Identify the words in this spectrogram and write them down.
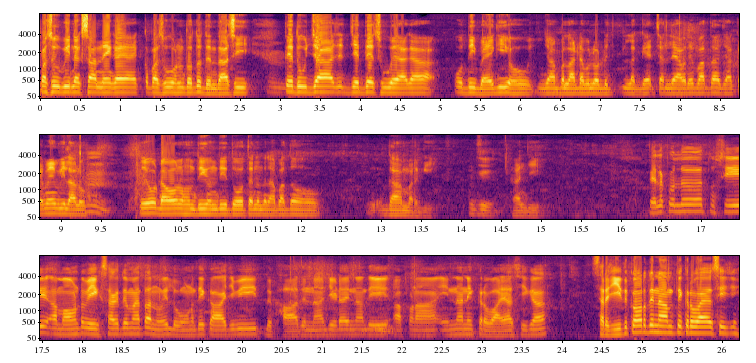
ਪਸ਼ੂ ਵੀ ਨੁਕਸਾਨੇ ਗਏ ਆ। ਇੱਕ ਪਸ਼ੂ ਹੁਣ ਦੁੱਧ ਦਿੰਦਾ ਸੀ ਤੇ ਦੂਜਾ ਜ- ਜਿੱਦੇ ਸੂਏ ਹੈਗਾ ਉਹਦੀ ਬਹਿ ਗਈ ਉਹ ਜਾਂ ਬਲੱਡ ਬਲੱਡ ਲੱਗੇ ਚੱਲਿਆ ਉਹਦੇ ਵੱਧ ਜਾਂ ਕਿਵੇਂ ਵੀ ਲਾ ਲਓ। ਤੇ ਉਹ ਡਾਊਨ ਹੁੰਦੀ ਹੁੰਦੀ ਦੋ ਤਿੰਨ ਦਿਨਾਂ ਬਾਅਦ ਉਹ ਗਾਂ ਮਰ ਗਈ। ਜੀ। ਹਾਂਜੀ। ਬਿਲਕੁਲ ਤੁਸੀਂ ਅਮਾਉਂਟ ਵੇਖ ਸਕਦੇ ਹੋ ਮੈਂ ਤੁਹਾਨੂੰ ਇਹ ਲੋਨ ਦੇ ਕਾਗਜ਼ ਵੀ ਦਿਖਾ ਦਿੰਨਾ ਜਿਹੜਾ ਇਹਨਾਂ ਦੇ ਆਪਣਾ ਇਹਨਾਂ ਨੇ ਕਰਵਾਇਆ ਸੀਗਾ। ਸਰਜੀਤ ਕੌਰ ਦੇ ਨਾਮ ਤੇ ਕਰਵਾਇਆ ਸੀ ਜੀ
